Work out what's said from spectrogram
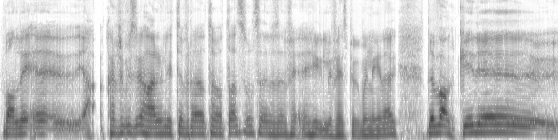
Vanlig, eh, ja, Kanskje hvis vi har en lytter fra Toyota som sender oss en hyggelig Facebook-melding i dag. Det vanker eh,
